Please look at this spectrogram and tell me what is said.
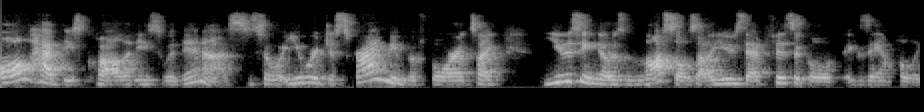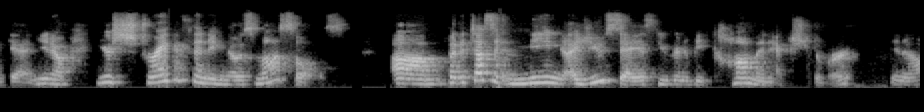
all have these qualities within us. So what you were describing before it's like using those muscles i'll use that physical example again you know you're strengthening those muscles. Um, but it doesn't mean as you say is you're going to become an extrovert you know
